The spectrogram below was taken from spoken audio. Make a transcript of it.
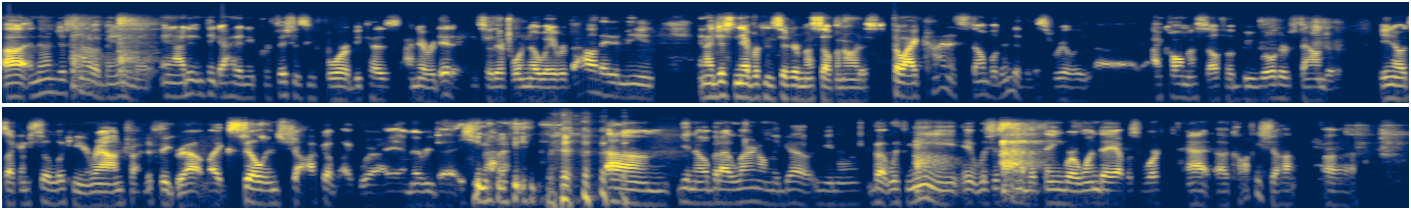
Uh, and then I just kind of abandoned it, and I didn't think I had any proficiency for it because I never did it, and so therefore no way ever validated me, and I just never considered myself an artist. So I kind of stumbled into this. Really, uh, I call myself a bewildered founder you know, it's like I'm still looking around trying to figure out, like, still in shock of like where I am every day. You know what I mean? um, you know, but I learn on the go, you know. But with me, it was just kind of a thing where one day I was working at a coffee shop uh,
